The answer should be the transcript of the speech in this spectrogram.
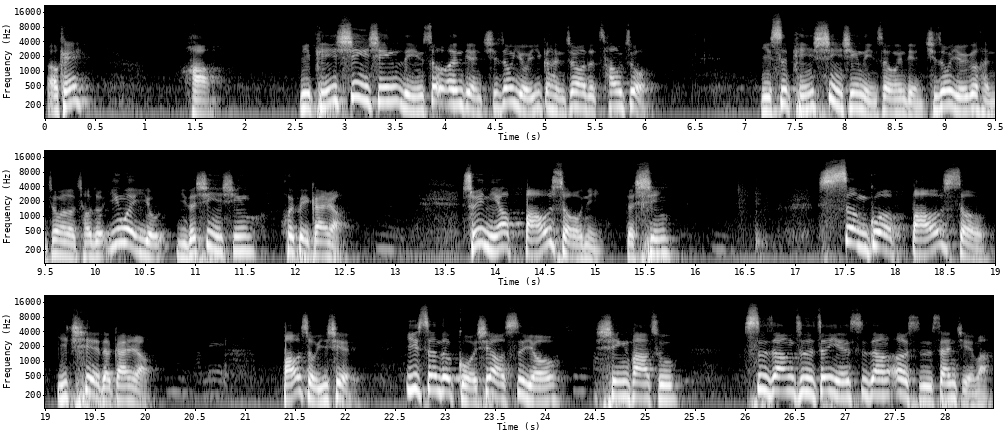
？OK。好。你凭信心领受恩典，其中有一个很重要的操作。你是凭信心领受恩典，其中有一个很重要的操作，因为有你的信心会被干扰，所以你要保守你的心，胜过保守一切的干扰。保守一切，一生的果效是由心发出。四章这是箴言四章二十三节嘛？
